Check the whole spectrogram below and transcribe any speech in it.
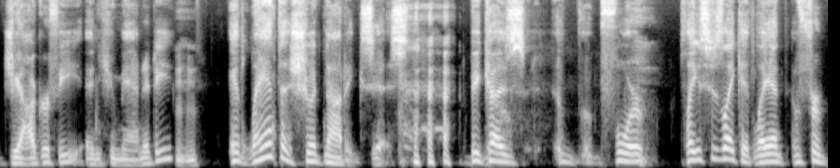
geography and humanity, Mhm. Atlanta should not exist because uh, for places like Atlanta for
